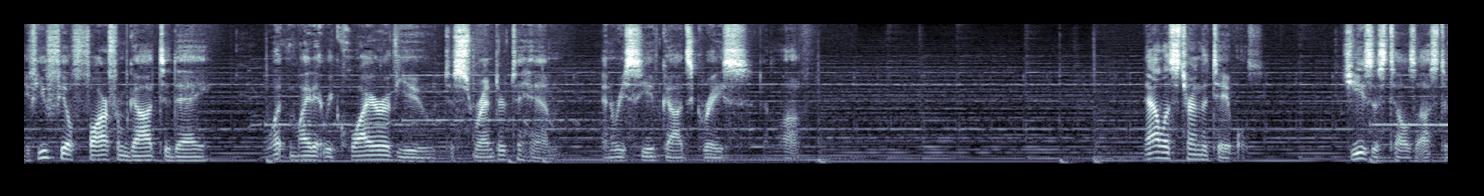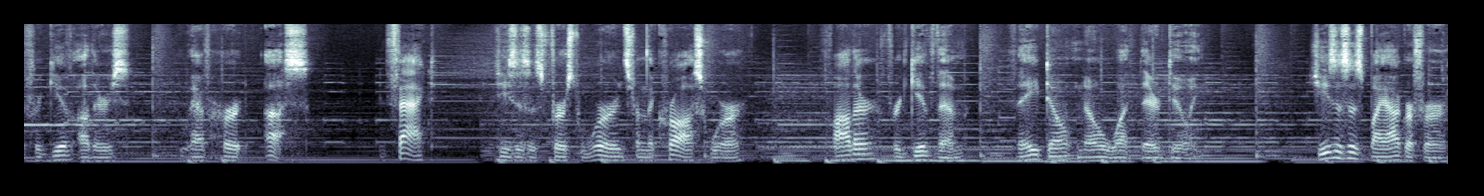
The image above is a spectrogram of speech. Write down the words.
If you feel far from God today, what might it require of you to surrender to Him and receive God's grace and love? Now let's turn the tables. Jesus tells us to forgive others who have hurt us. In fact, Jesus' first words from the cross were, Father, forgive them, they don't know what they're doing. Jesus' biographer,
